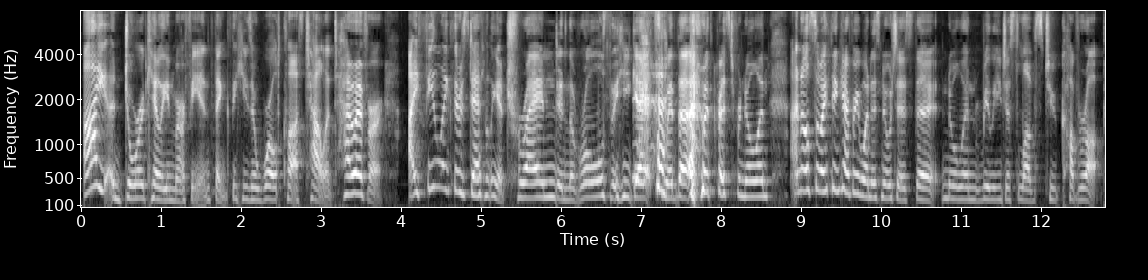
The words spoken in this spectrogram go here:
I adore Cillian Murphy and think that he's a world class talent. However, I feel like there's definitely a trend in the roles that he gets with uh, with Christopher Nolan, and also I think everyone has noticed that Nolan really just loves to cover up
